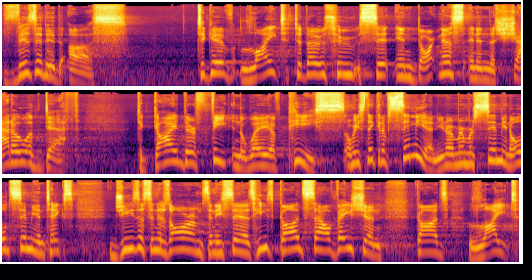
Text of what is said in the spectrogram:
visited us to give light to those who sit in darkness and in the shadow of death to guide their feet in the way of peace. Or he's thinking of Simeon. You know, remember Simeon, old Simeon takes Jesus in his arms and he says, He's God's salvation, God's light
